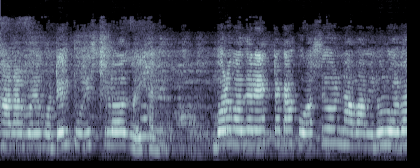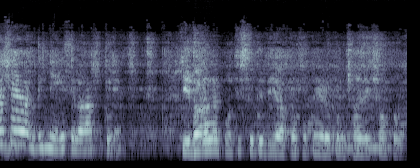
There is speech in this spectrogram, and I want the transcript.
থানার পরে হোটেল টুরিস্ট লজ ওইখানে। বড় বাজারে একটা কাকু আছে ওর নাম আমিরুল ওর বাসায় একদিন নিয়ে গেছিল রাত্রিরে কি ধরনের প্রতিশ্রুতি দিয়ে আপনার সাথে এরকম শারীরিক সম্পর্ক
